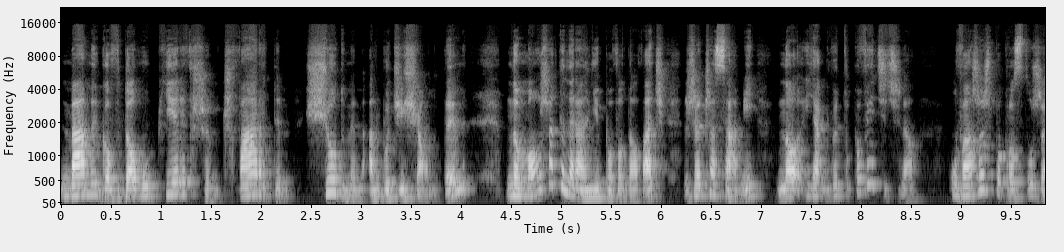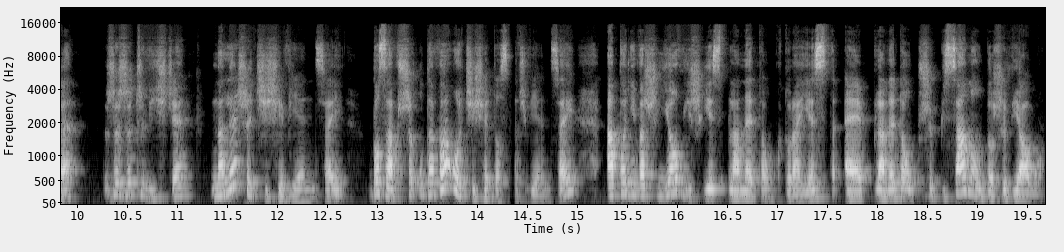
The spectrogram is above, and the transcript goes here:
Mamy go w domu pierwszym, czwartym, siódmym albo dziesiątym, no może generalnie powodować, że czasami, no jakby to powiedzieć, no uważasz po prostu, że, że rzeczywiście należy ci się więcej, bo zawsze udawało ci się dostać więcej, a ponieważ Jowisz jest planetą, która jest e, planetą przypisaną do żywiołu,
